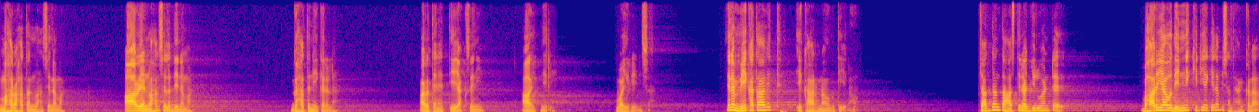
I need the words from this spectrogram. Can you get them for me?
මහරහතන් වහන්සේ නම ආර්යන් වහන්සේල දෙනම ගහතනය කරලා අර තැනැත්තිය යක්ෂණී ආයිත් නිරී වෛරය නිසා. එන මේ කතාවත් ඒ කාරණාවම තියෙනවා. චද්දන්ත හස්ති රජ්ජිරුවන්ට භාරියාව දෙන්නෙක් හිටිය කියලපි සඳහන් කලා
